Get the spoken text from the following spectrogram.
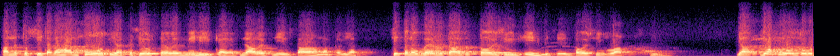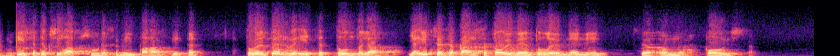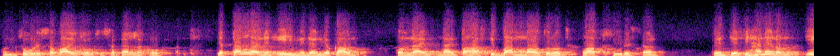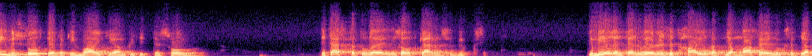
annettu siitä vähän huutia, että sinusta ei ole mihinkään ja sinä olet niin saamaton. Ja sitten on vertailtu toisiin ihmisiin, toisiin lapsiin. Ja joku on tullut itistetyksi lapsuudessa niin pahasti, että tulee terve itsetunto ja, ja itsensä kanssa toimeen tuleminen, niin se on poissa. On suurissa vaikeuksissa tällä kohtaa. Ja tällainen ihminen, joka on, on näin, näin pahasti vammautunut lapsuudessaan, kenties, niin hänen on ihmissuhteitakin vaikeampi sitten solmia. Ja tästä tulee isot kärsimykset. Ja mielenterveydelliset haitat ja masennukset ja,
